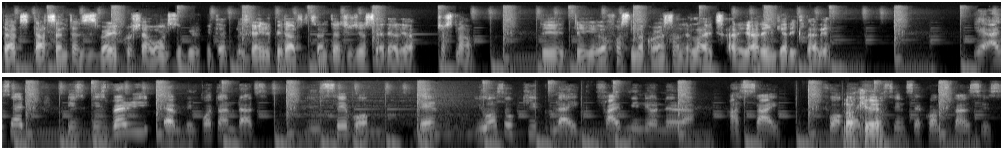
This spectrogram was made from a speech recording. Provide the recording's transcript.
that that sentence? Is very crucial. I want it to be repeated please. Can you repeat that sentence you just said earlier just now? The the unforeseen occurrence and the likes. I, I didn't get it clearly. Yeah i said it's, it's very um, important that you save up. Then you also keep like 5 million naira aside for okay. unforeseen circumstances.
